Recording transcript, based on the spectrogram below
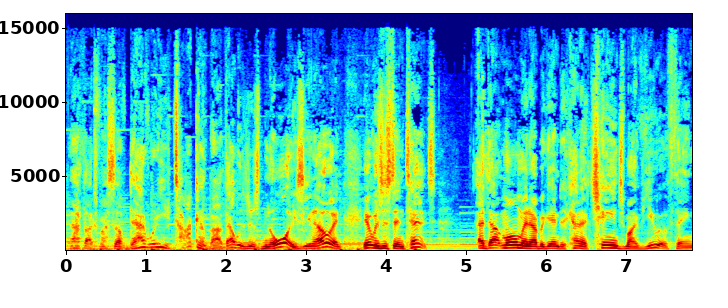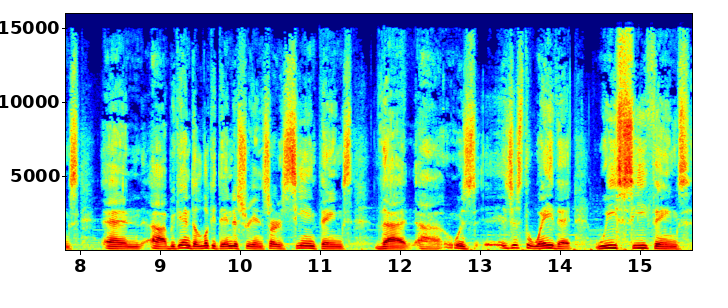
And I thought to myself, Dad, what are you talking about? That was just noise, you know, and it was just intense. At that moment, I began to kind of change my view of things and uh, began to look at the industry and started seeing things that uh, was just the way that we see things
